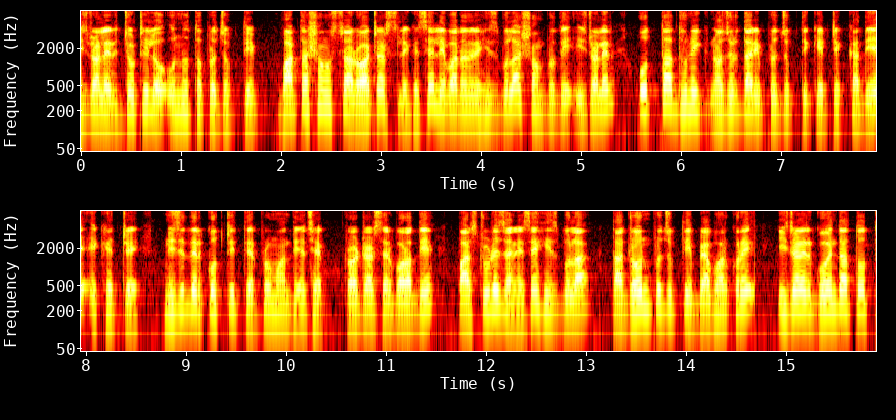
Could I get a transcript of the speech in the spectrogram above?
ইসরায়েলের জটিল ও উন্নত প্রযুক্তি। বার্তা সংস্থা রয়টার্স লিখেছে, লেবাননের হিজবুলা সম্প্রতি ইসরায়েলের অত্যাধুনিক নজরদারি প্রযুক্তিকে টেক্কা দিয়ে এক্ষেত্রে নিজেদের কর্তৃত্বের প্রমাণ দিয়েছে। রয়টার্সের বরাদ দিয়ে পার্স টুডে জানিয়েছে হিজবুলা তার ড্রোন প্রযুক্তি ব্যবহার করে ইসরায়েলের গোয়েন্দা তথ্য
